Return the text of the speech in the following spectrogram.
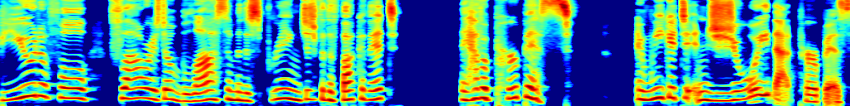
Beautiful flowers don't blossom in the spring just for the fuck of it. They have a purpose. And we get to enjoy that purpose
